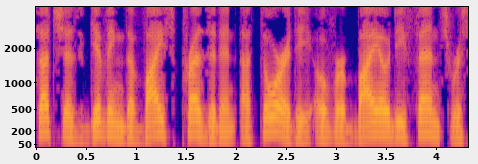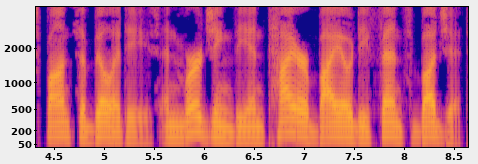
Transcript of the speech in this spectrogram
such as giving the Vice President authority over biodefense responsibilities and merging the entire biodefense budget.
